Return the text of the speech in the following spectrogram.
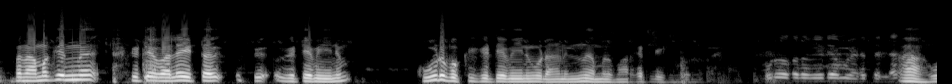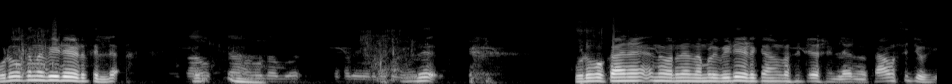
അപ്പൊ നമുക്ക് ഇന്ന് കിട്ടിയ വലയിട്ട് ഇട്ട കിട്ടിയ മീനും കൂട് പൊക്കി കിട്ടിയ മീനും കൂടാണ് ഇന്ന് നമ്മൾ മാർക്കറ്റിലേക്ക് പോകുന്നത്. ആ കൂട് വെക്കുന്ന വീഡിയോ എടുത്തില്ല. ഇത് കൂട് പൊക്കാൻ എന്ന് പറഞ്ഞാൽ നമ്മൾ വീഡിയോ എടുക്കാനുള്ള സിറ്റുവേഷൻ ഇല്ലായിരുന്നു. താമസിച്ചു പോയി.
